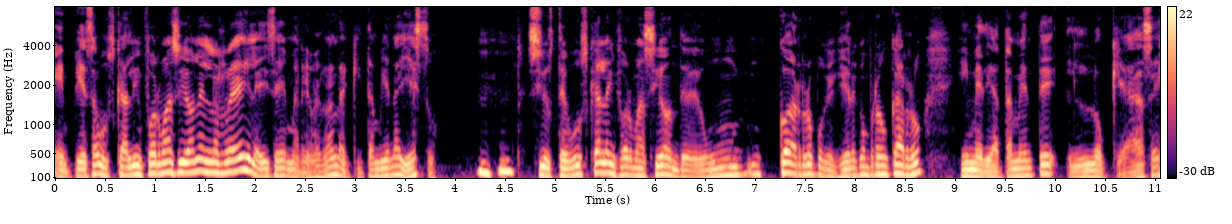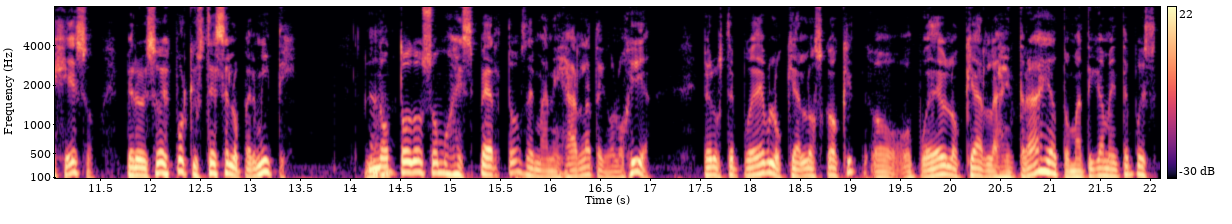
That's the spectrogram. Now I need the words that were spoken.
empieza a buscar la información en las redes y le dice, María Fernanda, aquí también hay esto. Si usted busca la información de un carro porque quiere comprar un carro, inmediatamente lo que hace es eso. Pero eso es porque usted se lo permite. No todos somos expertos de manejar la tecnología, pero usted puede bloquear los cookies o, o puede bloquear las entradas y automáticamente pues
